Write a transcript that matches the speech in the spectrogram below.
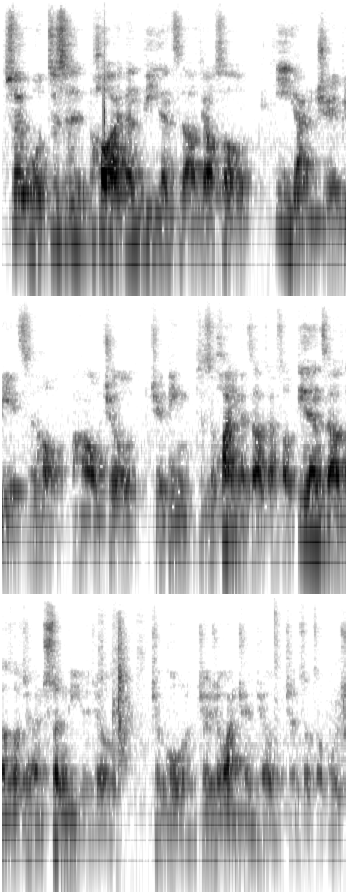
所以我就是后来跟第一任指导教授毅然诀别之后，然后我就决定就是换一个指导教授，第一任指导教授就很顺利的就就过了，就就完全就就走走过去，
